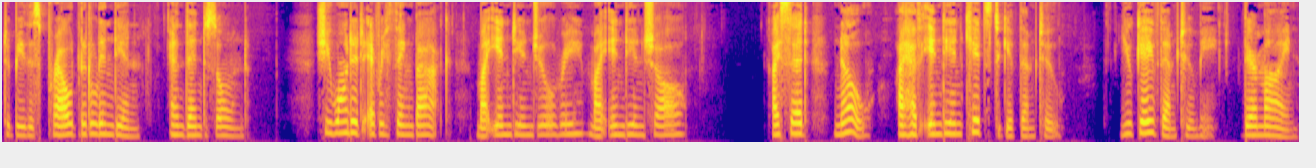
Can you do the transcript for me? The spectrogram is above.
to be this proud little Indian and then disowned. She wanted everything back my Indian jewelry, my Indian shawl. I said, No, I have Indian kids to give them to. You gave them to me. They're mine.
